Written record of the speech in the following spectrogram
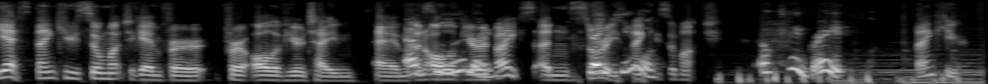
yes, thank you so much again for for all of your time um, and all of your advice and stories. Thank you. thank you so much. Okay, great. Thank you.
